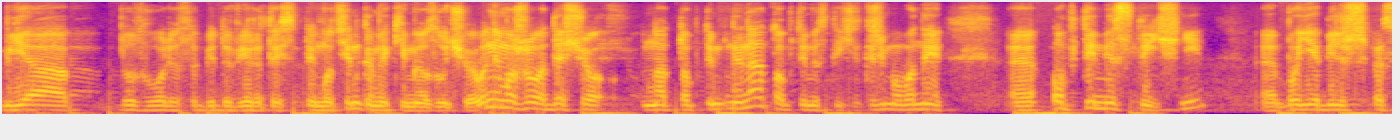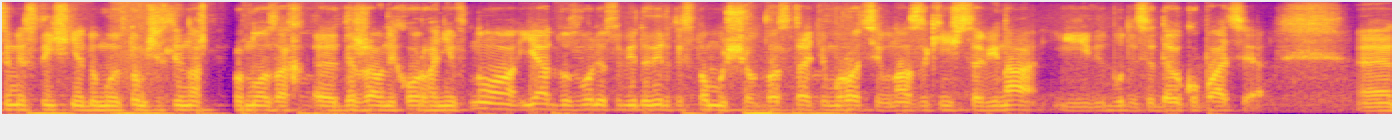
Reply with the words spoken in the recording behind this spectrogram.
я дозволю собі довіритись тим оцінкам, які ми озвучуємо. Вони можливо дещо надто не надто оптимістичні, скажімо, вони е, оптимістичні. е, Бо є більш песимістичні, думаю, в тому числі в наших прогнозах е, державних органів. Ну я дозволю собі довіритись тому, що в 23-му році у нас закінчиться війна і відбудеться деокупація е,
